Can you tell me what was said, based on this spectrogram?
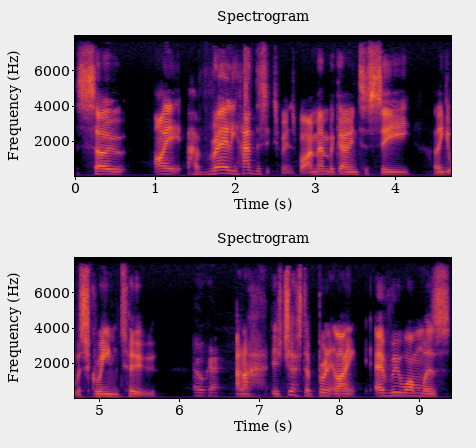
so I have rarely had this experience, but I remember going to see, I think it was Scream 2, okay. And I, it's just a brilliant, like, everyone was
